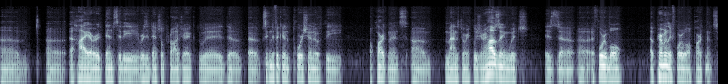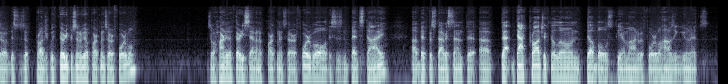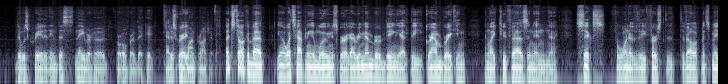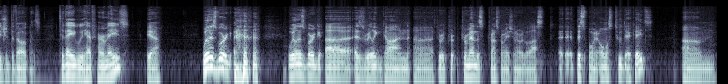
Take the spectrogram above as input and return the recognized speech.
um, uh, a higher density residential project with a, a significant portion of the apartments um, mandatory inclusionary housing, which is uh, uh, affordable, a permanently affordable apartment. So this is a project with 30% of the apartments are affordable. So 137 apartments that are affordable. This is in Bed-Stuy, uh, Bedford-Stuyvesant. Uh, that that project alone doubles the amount of affordable housing units that was created in this neighborhood for over a decade. That's just great. one project. Let's talk about you know what's happening in Williamsburg. I remember being at the groundbreaking in like 2006 for one of the first developments, major developments. Today we have Hermes. Yeah, Williamsburg. Williamsburg uh, has really gone uh, through a tr- tremendous transformation over the last, at this point, almost two decades. Um,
